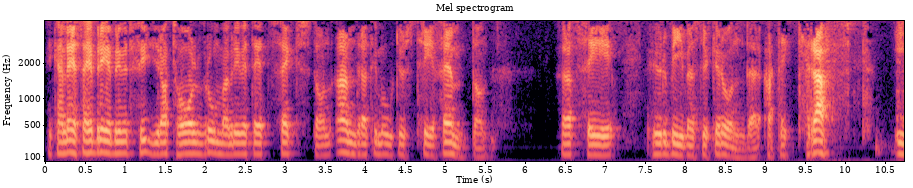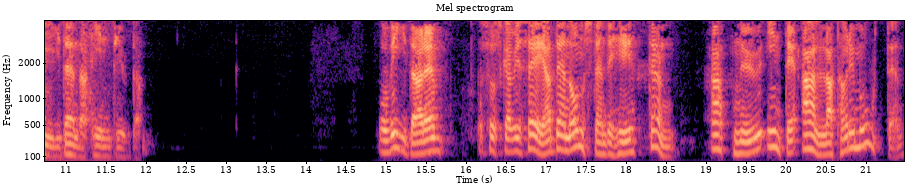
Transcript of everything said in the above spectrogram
Vi kan läsa Hebreerbrevet 4.12, Romarbrevet 1.16, Andra Timoteus 3.15 för att se hur Bibeln stryker under att det är kraft i denna inbjudan. Och vidare så ska vi säga den omständigheten att nu inte alla tar emot den.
